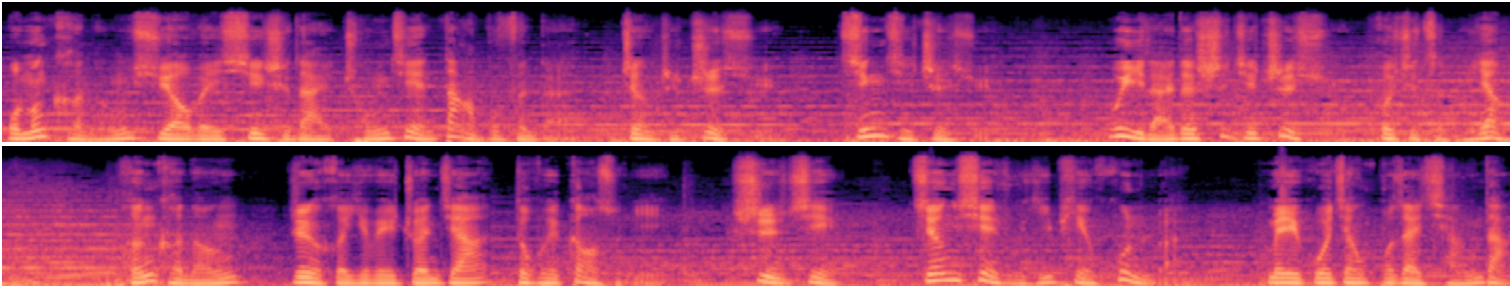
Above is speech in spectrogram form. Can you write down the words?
我们可能需要为新时代重建大部分的政治秩序、经济秩序。未来的世界秩序会是怎么样？很可能，任何一位专家都会告诉你，世界将陷入一片混乱，美国将不再强大。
